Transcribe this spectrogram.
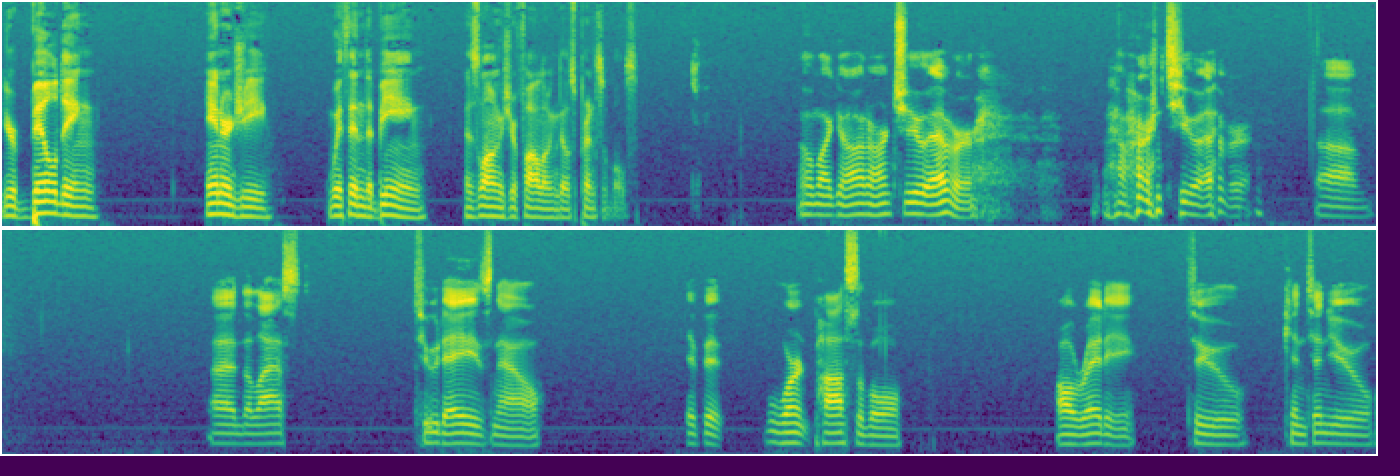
you're building energy within the being as long as you're following those principles. Oh my God, aren't you ever? aren't you ever? Um, in the last two days now, if it weren't possible already to continue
